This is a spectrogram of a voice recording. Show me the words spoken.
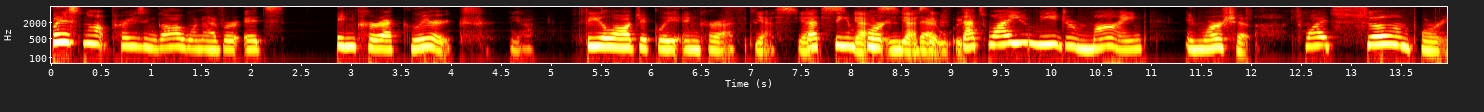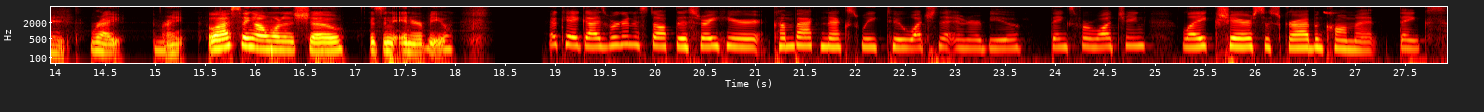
But it's not praising God whenever it's incorrect lyrics, Yeah. Theologically incorrect. Yes. Yes. That's the yes, importance Yes. there. it- That's why you need your mind in worship. That's why it's so important. right. Right. The last thing I want to show is an interview. Okay, guys, we're going to stop this right here. Come back next week to watch the interview. Thanks for watching. Like, share, subscribe, and comment. Thanks.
